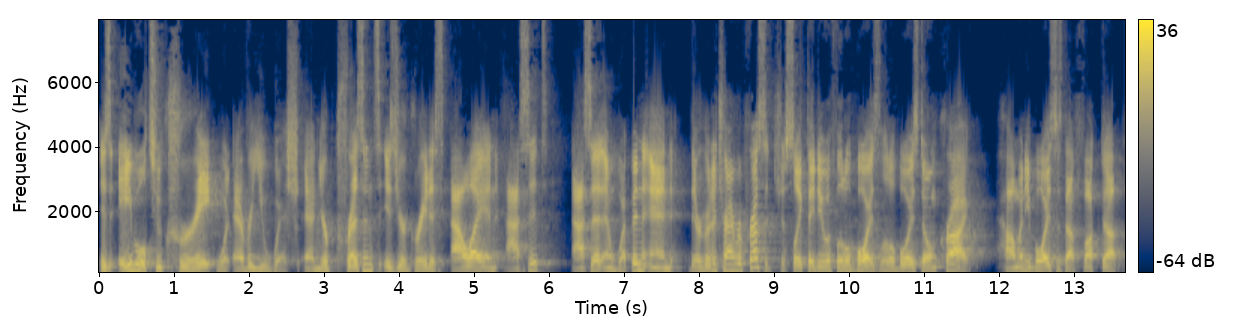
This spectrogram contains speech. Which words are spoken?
is able to create whatever you wish. And your presence is your greatest ally and asset, asset and weapon. And they're going to try and repress it, just like they do with little boys. Little boys don't cry. How many boys has that fucked up?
